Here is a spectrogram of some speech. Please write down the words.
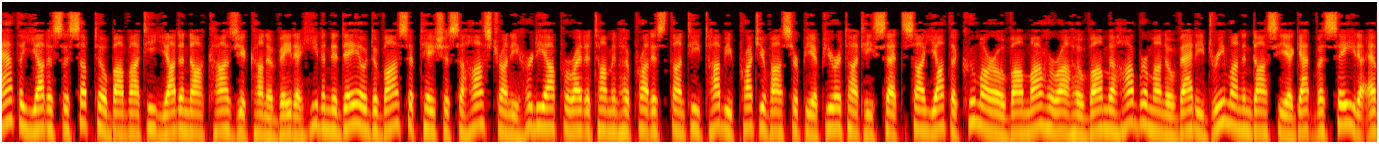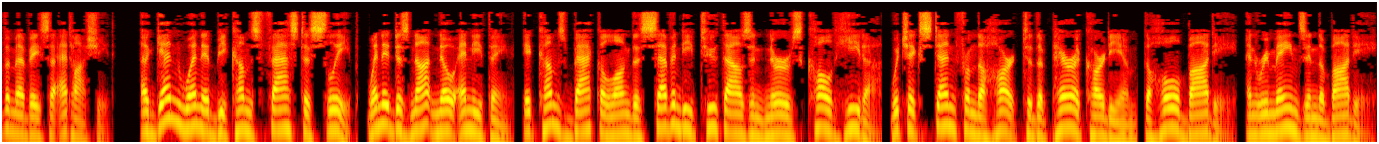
Atha yada sasupto bhavati yada na kasyakana veda hita nadeo devasaptasya sahastrani hrdyaparitamanha pratisthanti tabi pratyavasarpya puritati set sa yatha kumaro va maharaho va mahabrahmano vadi dreamanandasya gatva saida evamevesa etashit. Again when it becomes fast asleep, when it does not know anything, it comes back along the 72,000 nerves called hita, which extend from the heart to the pericardium the whole body, and remains in the body.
